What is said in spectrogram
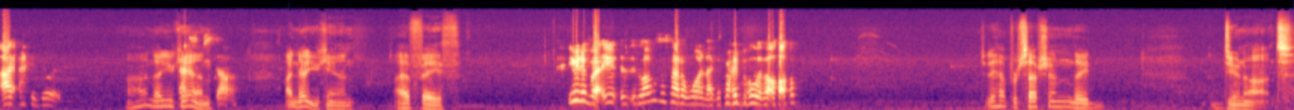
I I can do it. I know you That's some can. stuff. I know you can. I have faith. Even if I, as long as it's not a one, I could probably pull it off. Do they have perception? They do not.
